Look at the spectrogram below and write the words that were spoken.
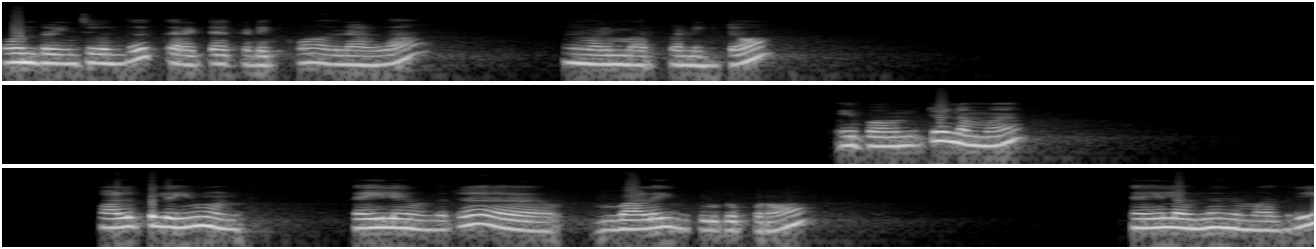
ஒன்றரை இன்ச்சு வந்து கரெக்டாக கிடைக்கும். அதனால தான் இந்த மாதிரி மார்க் பண்ணிக்கிட்டோம். இப்போ வந்துட்டு நம்ம கழுத்துலேயும் வந்து கையிலையும் வந்துட்டு வளைவு கொடுக்க போகிறோம் கையில் வந்து இந்த மாதிரி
